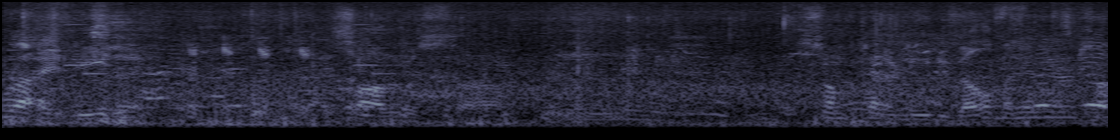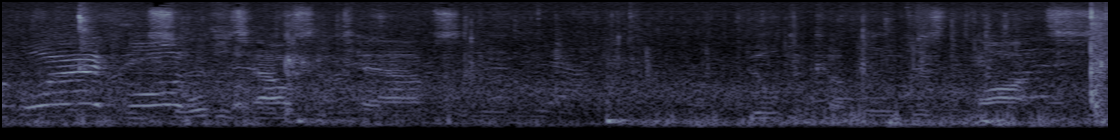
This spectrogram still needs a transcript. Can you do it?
Right. I saw was, uh, some kind of new development in there or something. He sold his house in Taps and then built a couple of just lots. It's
